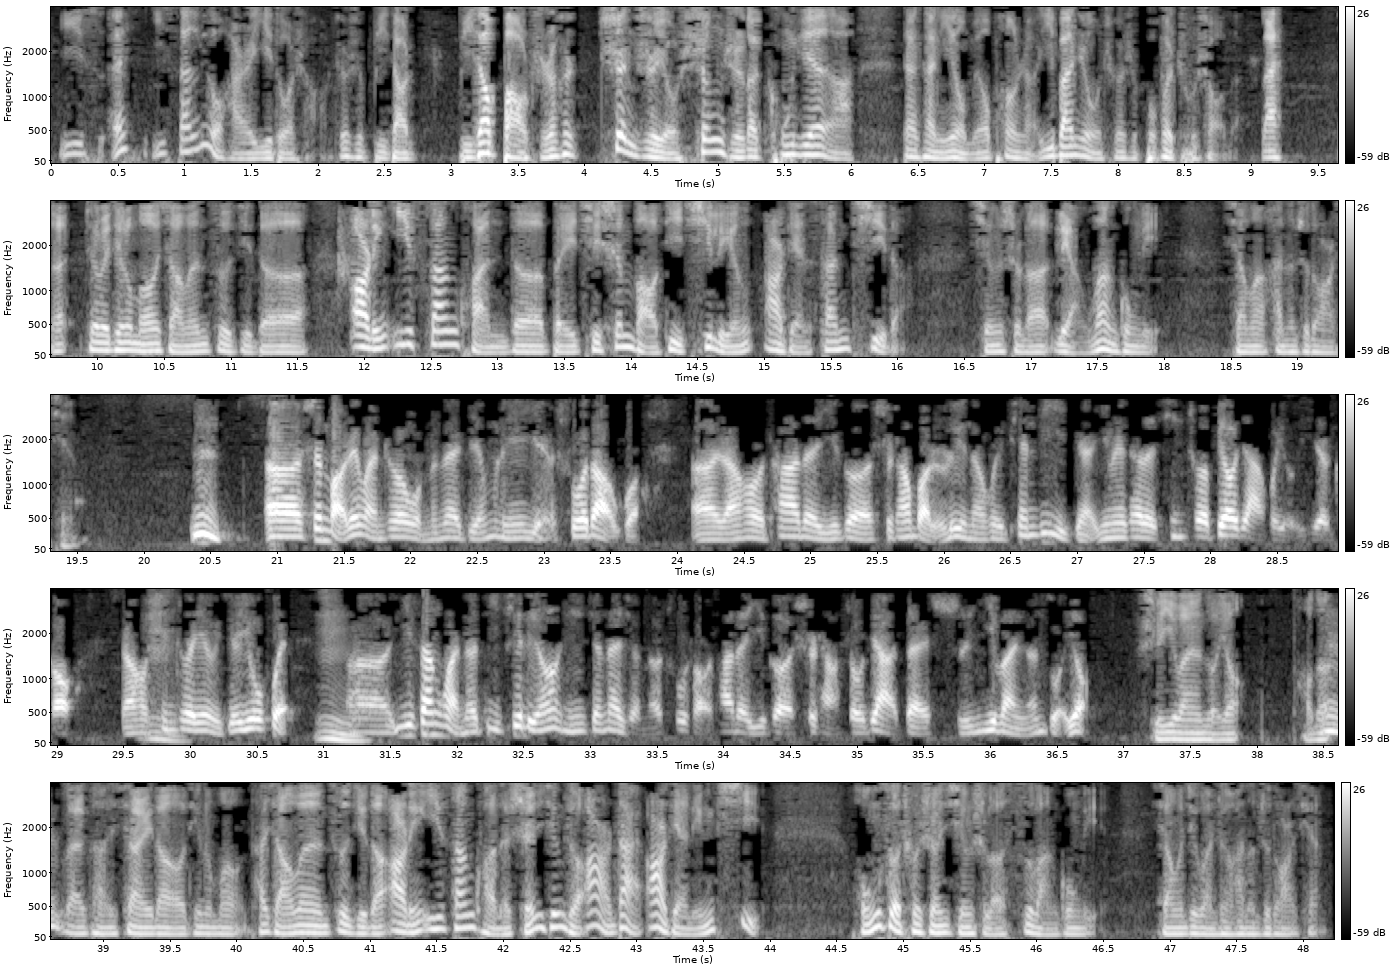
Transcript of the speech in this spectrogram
一四哎一三六还是一多少，就是比较比较保值和甚至有升值的空间啊。但看你有没有碰上，一般这种车是不会出手的。来，来，这位听众朋友想问自己的二零一三款的北汽绅宝 D 七零二点三 T 的，行驶了两万公里，想问还能值多少钱？嗯，呃，绅宝这款车我们在节目里也说到过，呃，然后它的一个市场保值率呢会偏低一些，因为它的新车标价会有一些高，然后新车也有一些优惠。嗯呃，一三款的 D 七零，您现在选择出手，它的一个市场售价在十一万元左右。十一万元左右。好的，嗯来看下一道听众朋友，他想问自己的二零一三款的神行者二代二点零 T，红色车身行驶了四万公里，想问这款车还能值多少钱？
